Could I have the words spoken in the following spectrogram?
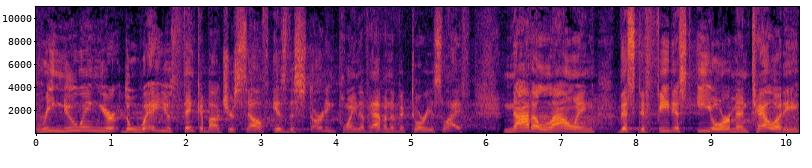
renewing your the way you think about yourself is the starting point of having a victorious life. Not allowing this defeatist Eeyore mentality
